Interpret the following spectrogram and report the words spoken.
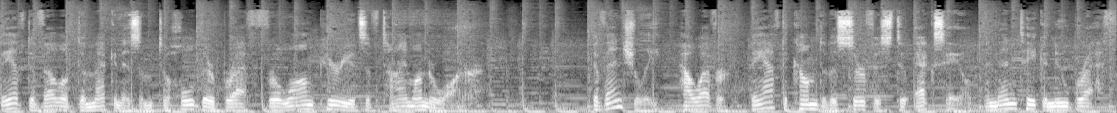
They have developed a mechanism to hold their breath for long periods of time underwater. Eventually, however, they have to come to the surface to exhale and then take a new breath.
